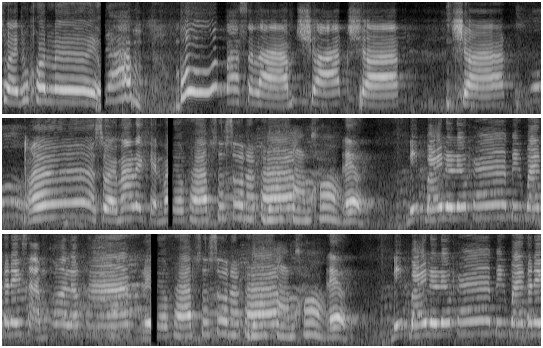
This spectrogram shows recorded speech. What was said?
สวยทุกคนเลยดำบูปลาสลามชาร์กชาร์กชาร์กเออสวยมากเลยเขียนว่าเร็วครับ สู้ๆนะครับสามข้อ เร็วบิ๊กไบค์เร็วๆครับบิ๊กไบค์ก็ได้สามข้อแล้วครับ เร็วๆครับสู้ๆนะครับ สามข้อ เร็ว บิ๊กไบค์เร็วๆครับบิ๊กไบค์ก็ได้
